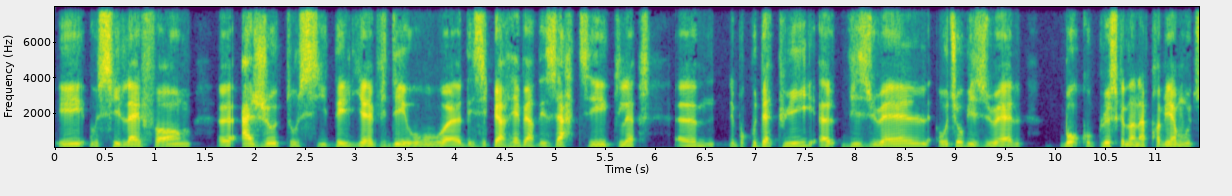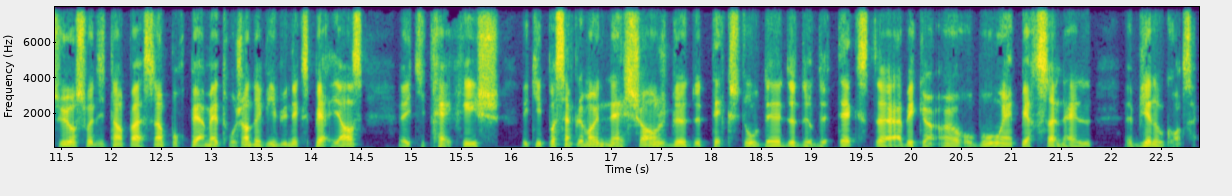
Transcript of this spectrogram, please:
et aussi l'informe, euh, ajoute aussi des liens vidéo, des hyperliens vers des articles, et beaucoup d'appui visuel, audiovisuel, beaucoup plus que dans la première mouture, soit dit en passant, pour permettre aux gens de vivre une expérience euh, qui est très riche et qui n'est pas simplement un échange de, de de, de, de, textes avec un, un, robot impersonnel, euh, bien au contraire.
